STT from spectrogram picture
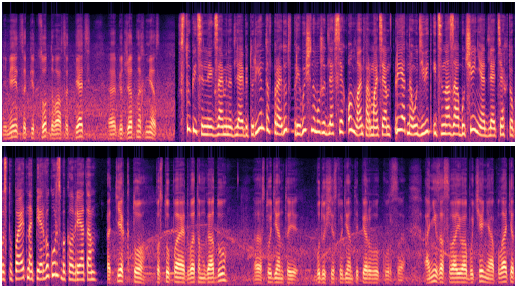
имеется 525 бюджетных мест. Вступительные экзамены для абитуриентов пройдут в привычном уже для всех онлайн-формате. Приятно удивит и цена за обучение для тех, кто поступает на первый курс бакалавриата. Те, кто поступает в этом году, Э, студенты, будущие студенты первого курса, они за свое обучение оплатят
